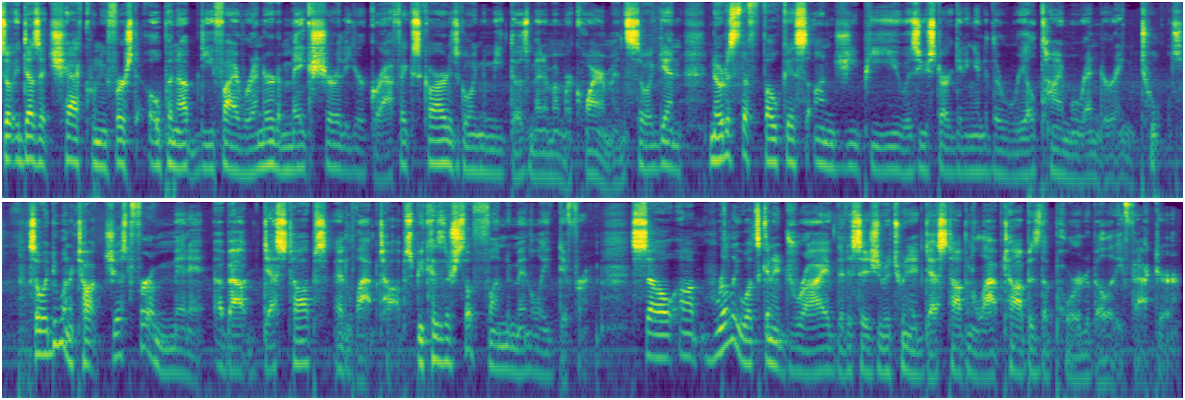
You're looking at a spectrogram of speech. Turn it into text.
So it does a check when you first open up D5 Render to make sure that your graphics card is going to meet those minimum requirements. So again, notice the focus on GPU as you start getting into the real-time rendering tools. So I do want to talk just for a minute about desktops and laptops because they're so fundamentally different. So um, really what's going to drive the decision between a desktop and a laptop is the portability factor,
